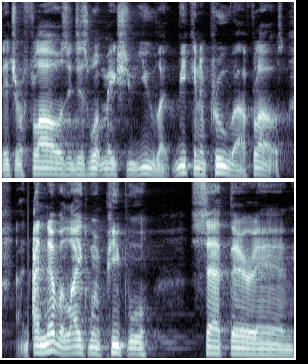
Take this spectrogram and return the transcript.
that your flaws are just what makes you you. Like we can improve our flaws. I, I never liked when people sat there and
